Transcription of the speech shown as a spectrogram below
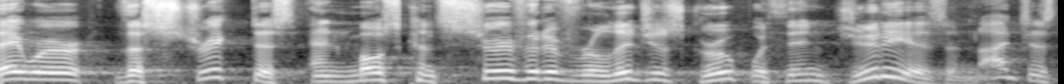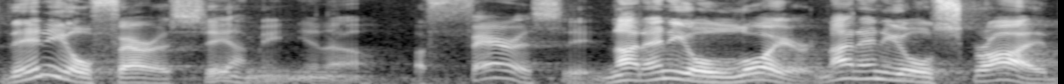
They were the strictest and most conservative religious group within Judaism, not just any old Pharisee, I mean, you know, a Pharisee, not any old lawyer, not any old scribe,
